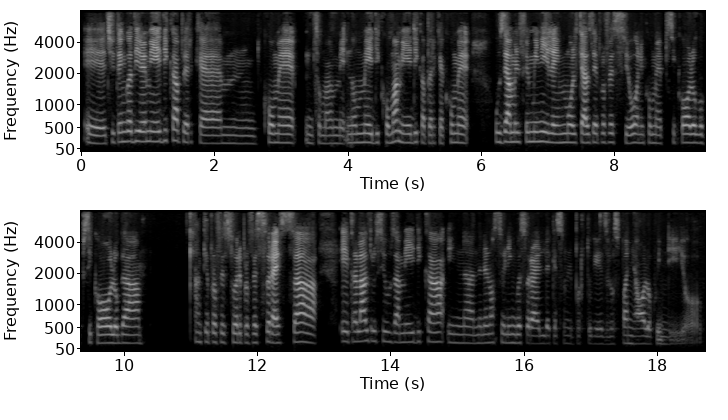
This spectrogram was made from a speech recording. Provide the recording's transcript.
E ci tengo a dire medica perché mh, come, insomma, me, non medico ma medica perché come usiamo il femminile in molte altre professioni come psicologo, psicologa, anche professore, professoressa e tra l'altro si usa medica in, nelle nostre lingue sorelle che sono il portoghese, lo spagnolo, quindi io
